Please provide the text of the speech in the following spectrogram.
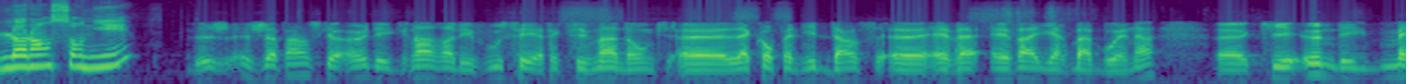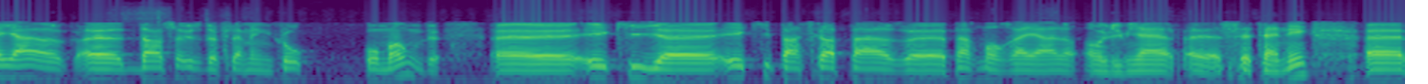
لوران سونيي je pense qu'un des grands rendez-vous, c'est effectivement donc euh, la compagnie de danse euh, Eva, Eva Yerba Buena, euh, qui est une des meilleures euh, danseuses de flamenco au monde euh, et qui euh, et qui passera par euh, par Montréal en lumière euh, cette année. Euh,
